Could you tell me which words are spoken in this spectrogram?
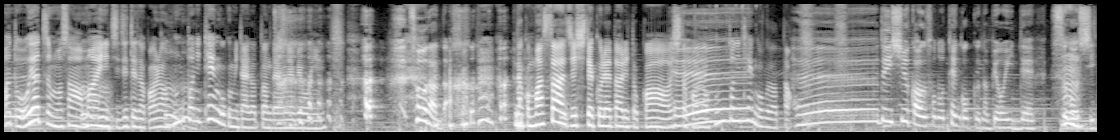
あとおやつもさ、うんうん。毎日出てたから、うんうん。本当に天国みたいだったんだよね 病院 そうなんだ。なんかマッサージしてくれたりとかしたから本当に天国だった。へえで1週間その天国の病院で過ごし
